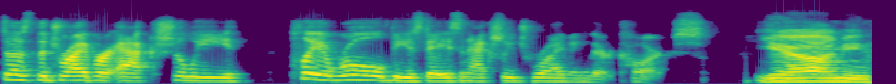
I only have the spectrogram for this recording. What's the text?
does the driver actually play a role these days in actually driving their cars yeah i mean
